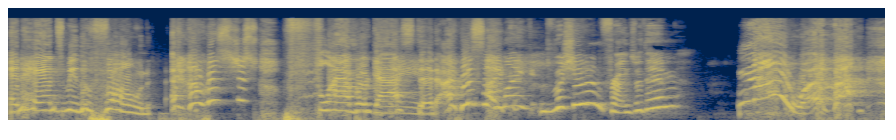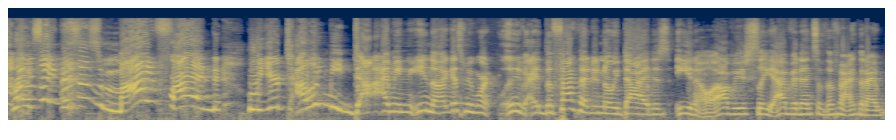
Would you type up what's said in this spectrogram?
and hands me the phone. And I was just flabbergasted. I was like, I'm like, was she even friends with him? no! I was like, this is my you're telling me die. I mean, you know, I guess we weren't. The fact that I didn't know he died is, you know, obviously evidence of the fact that I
